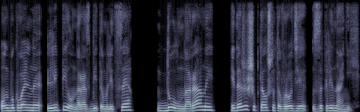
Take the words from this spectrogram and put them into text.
Он буквально лепил на разбитом лице, дул на раны и даже шептал что-то вроде заклинаний.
